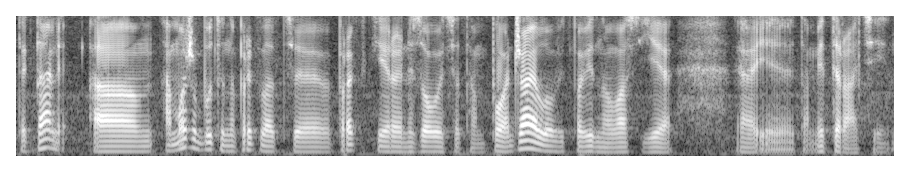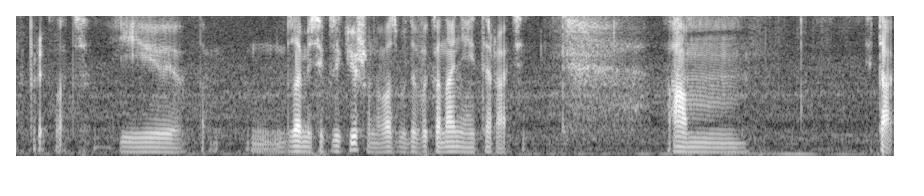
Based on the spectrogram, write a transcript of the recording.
і так далі. А, а може бути, наприклад, е, проект, який реалізовується там по agile, відповідно, у вас е, є, там, ітерації, наприклад. І там, замість execution у вас буде виконання ітерацій. І так,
